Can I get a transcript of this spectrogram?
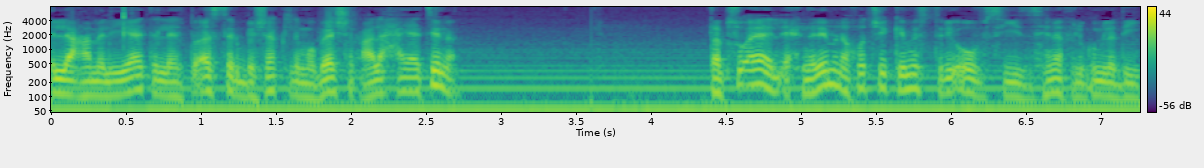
العمليات اللي تؤثر بشكل مباشر على حياتنا. طب سؤال إحنا ليه ما ناخدش chemistry of seas هنا في الجملة دي؟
